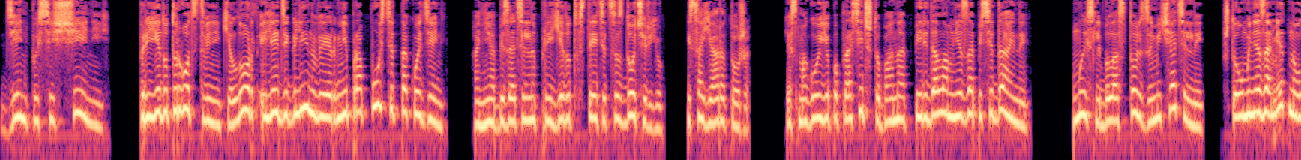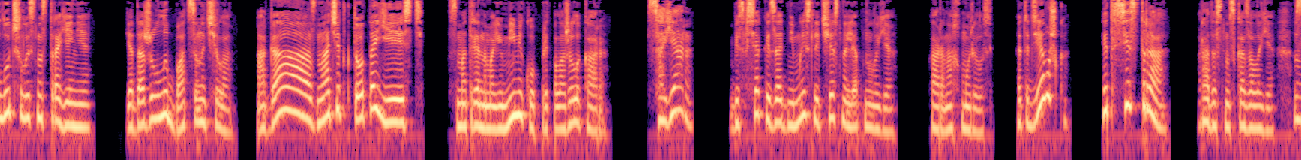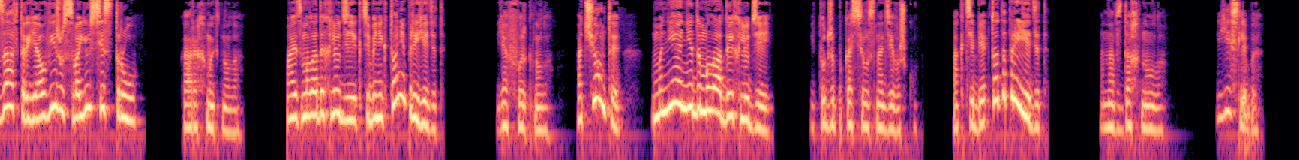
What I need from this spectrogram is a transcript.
«День посещений!» Приедут родственники, лорд и леди Глинвейр не пропустят такой день. Они обязательно приедут встретиться с дочерью. И Саяра тоже. Я смогу ее попросить, чтобы она передала мне записи Дайны. Мысль была столь замечательной, что у меня заметно улучшилось настроение. Я даже улыбаться начала. «Ага, значит, кто-то есть», — смотря на мою мимику, предположила Кара. «Саяра?» Без всякой задней мысли честно ляпнула я. Кара нахмурилась. «Это девушка?» «Это сестра. — радостно сказала я. «Завтра я увижу свою сестру!» Кара хмыкнула. «А из молодых людей к тебе никто не приедет?» Я фыркнула. «О чем ты? Мне не до молодых людей!» И тут же покосилась на девушку. «А к тебе кто-то приедет?» Она вздохнула. «Если бы».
